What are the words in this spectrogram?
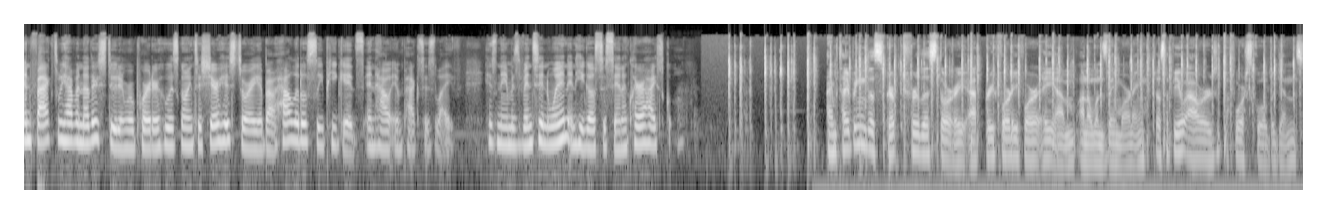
In fact, we have another student reporter who is going to share his story about how little sleep he gets and how it impacts his life. His name is Vincent Nguyen, and he goes to Santa Clara High School. I'm typing the script for this story at 3:44 a.m. on a Wednesday morning, just a few hours before school begins.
